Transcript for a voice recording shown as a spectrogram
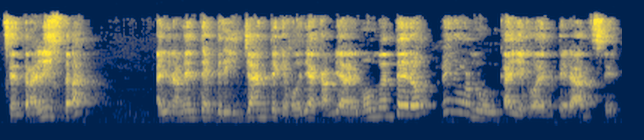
centralista, hay una mente brillante que podría cambiar el mundo entero, pero nunca llegó a enterarse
